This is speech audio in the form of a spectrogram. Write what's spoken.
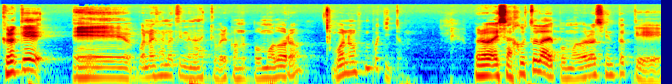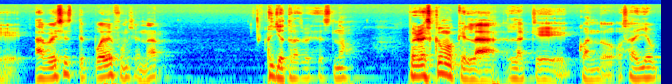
creo que, eh, bueno, esa no tiene nada que ver con el Pomodoro. Bueno, un poquito. Pero esa, justo la de Pomodoro, siento que a veces te puede funcionar y otras veces no. Pero es como que la, la que cuando, o sea, yo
